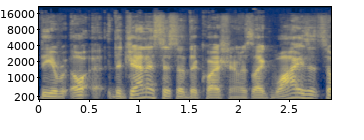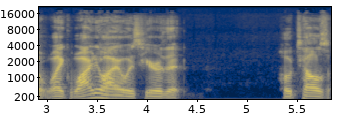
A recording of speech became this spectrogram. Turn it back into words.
the uh, the genesis of the question was like, why is it so? Like, why do I always hear that hotels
